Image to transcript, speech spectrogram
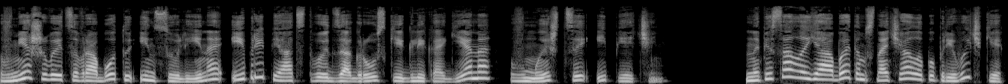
вмешивается в работу инсулина и препятствует загрузке гликогена в мышцы и печень. Написала я об этом сначала по привычке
